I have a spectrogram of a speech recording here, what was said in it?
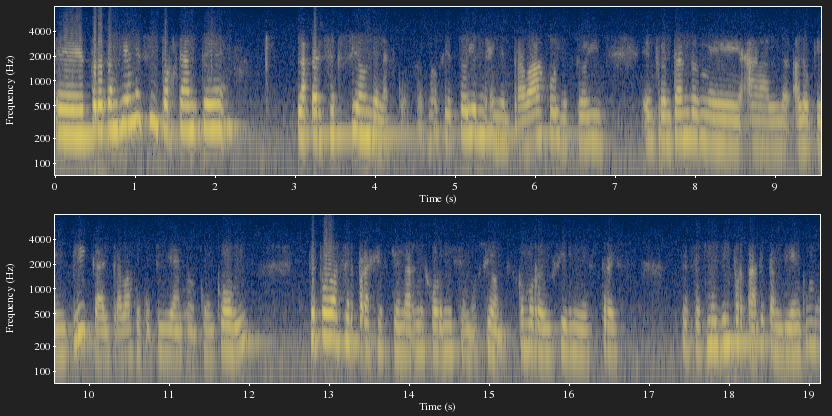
Eh, pero también es importante la percepción de las cosas, ¿no? Si estoy en, el trabajo y estoy enfrentándome a lo que implica el trabajo cotidiano con COVID, ¿qué puedo hacer para gestionar mejor mis emociones? ¿Cómo reducir mi estrés? Entonces es muy importante también como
